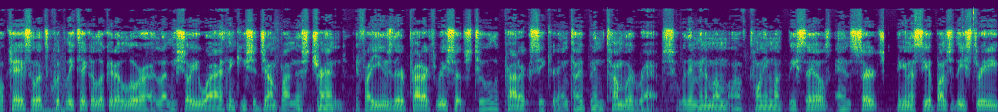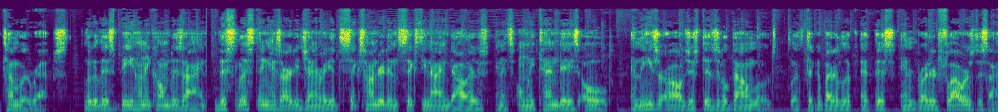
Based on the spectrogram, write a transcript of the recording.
Okay, so let's quickly take a look at Alura and let me show you why I think you should jump on this trend. If I use their product research tool, the Product Seeker, and type in tumbler wraps with a minimum of 20 monthly sales and search, you're going to see a bunch of these 3D tumbler wraps. Look at this bee honeycomb design. This listing has already generated $669 and it's only 10 days old. And these are all just digital downloads. Let's take a better look at this embroidered flowers design.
